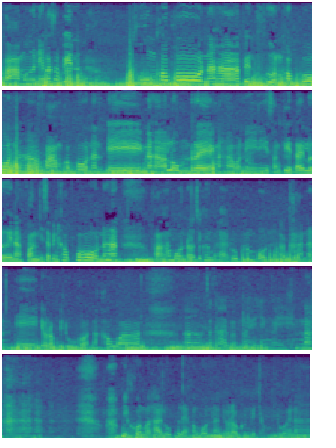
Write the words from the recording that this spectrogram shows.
ขวามือเนี่ยก็จะเป็น ทุ่งข้าวโพดนะคะ เป็นสวนข้าวโพดนะคะ ฟาร์มข้าวโพดนั่นเองนะคะ ลมแรงนะคะ วันนี้นี่สังเกตได้เลยนะ ฝั่งนี้จะเป็นข้าวโพดนะคะ ฝั่งข้างบนเราจะขึ้นไปถ่ายรูปข้างบนนะคะนั่นเอง เดี๋ยวเราไปดูก่อนนะคะว่าอ่าจะถ่ายแบบไหนยังไงนะคะมีคนมาถ่ายรูปไปแล้วข้างบนนะ เดี๋ยวเราขึ้นไปชมด้วยนะคะ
